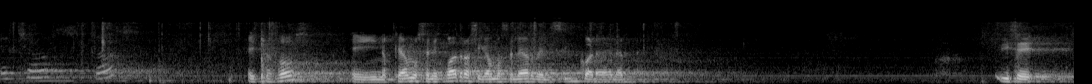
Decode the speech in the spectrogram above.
Hechos 2. Hechos 2, y nos quedamos en el 4, así que vamos a leer del 5 al adelante. Dice,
